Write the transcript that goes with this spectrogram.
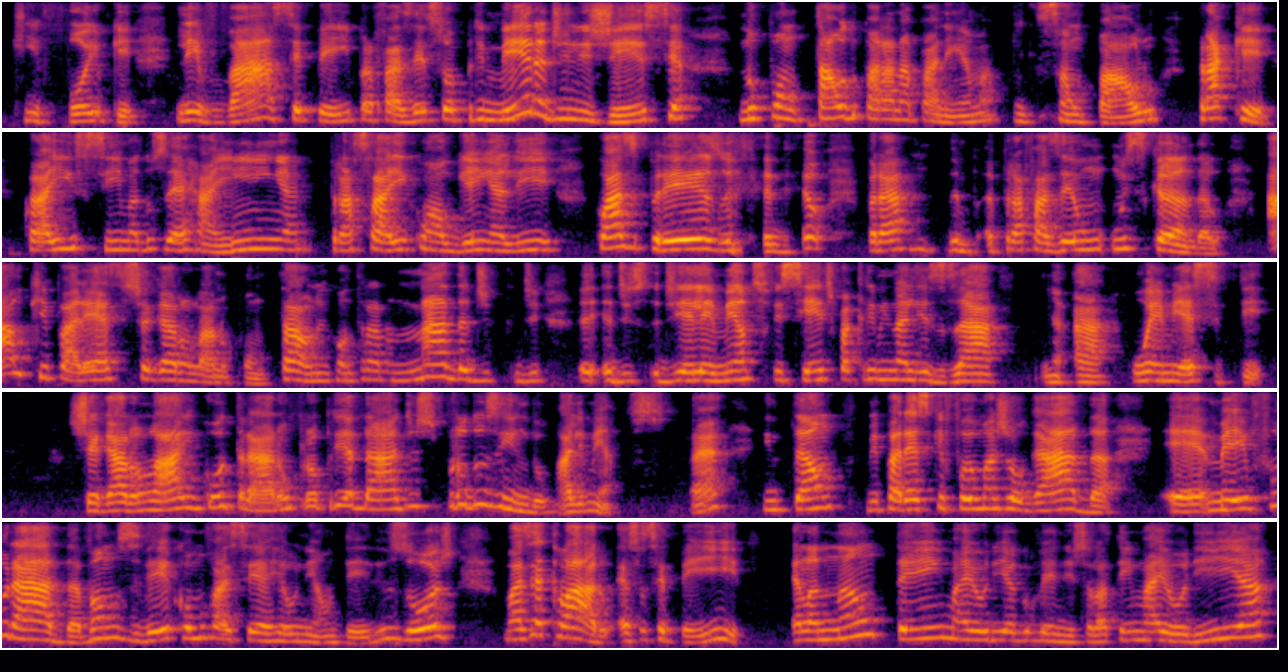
que foi o quê? Levar a CPI para fazer sua primeira diligência no Pontal do Paranapanema, em São Paulo. Para quê? Para ir em cima do Zé Rainha, para sair com alguém ali quase preso, entendeu? Para fazer um, um, escândalo. Ao que parece, chegaram lá no Pontal, não encontraram nada de, de, de, de elemento suficiente para criminalizar a, o MST. Chegaram lá e encontraram propriedades produzindo alimentos. Né? Então, me parece que foi uma jogada é, meio furada. Vamos ver como vai ser a reunião deles hoje. Mas é claro, essa CPI ela não tem maioria governista, ela tem maioria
